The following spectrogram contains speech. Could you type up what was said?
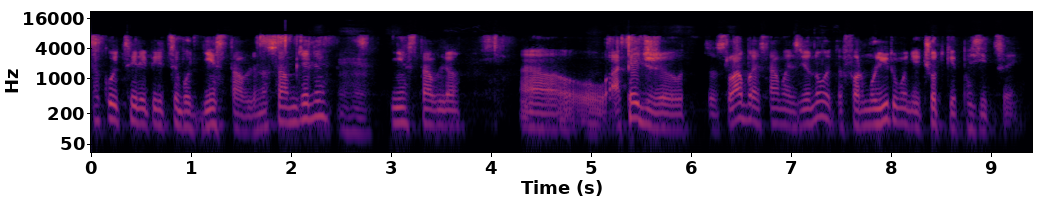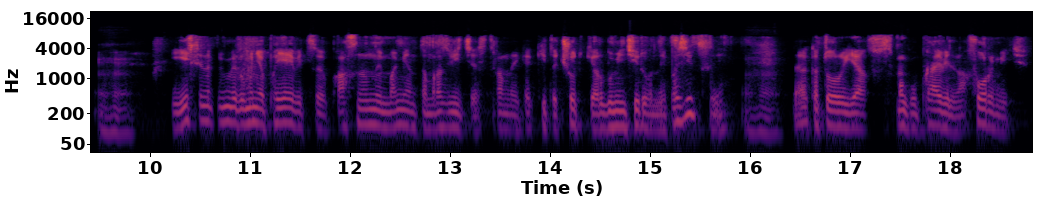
такой цели перед собой не ставлю, на самом деле. Uh-huh. Не ставлю. А, опять же, вот слабое самое звено – это формулирование четкой позиции. Если, например, у меня появятся по основным моментам развития страны какие-то четкие аргументированные позиции, uh-huh. да, которые я смогу правильно оформить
